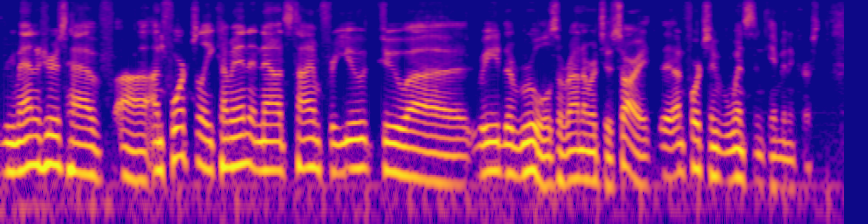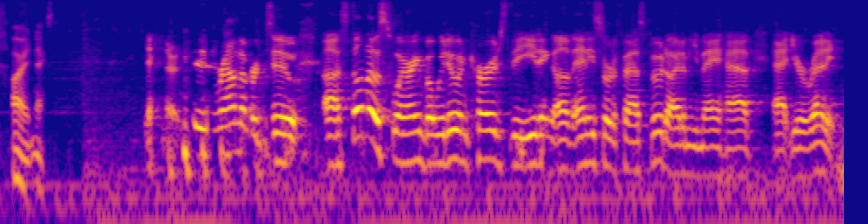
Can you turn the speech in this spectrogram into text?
the managers have uh, unfortunately come in, and now it's time for you to uh, read the rules of round number two. Sorry, uh, unfortunately, Winston came in and cursed. All right, next. Yeah, round number two, uh, still no swearing, but we do encourage the eating of any sort of fast food item you may have at your ready.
